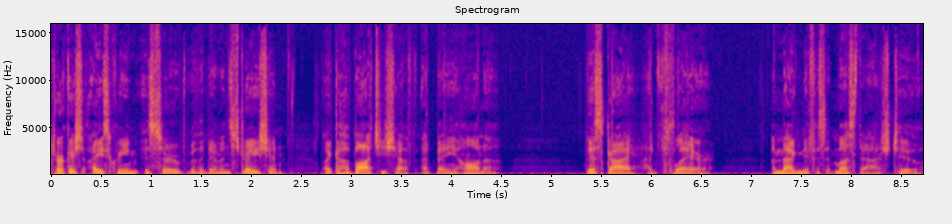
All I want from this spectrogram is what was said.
Turkish ice cream is served with a demonstration, like a hibachi chef at Benihana. This guy had flair, a magnificent mustache, too.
